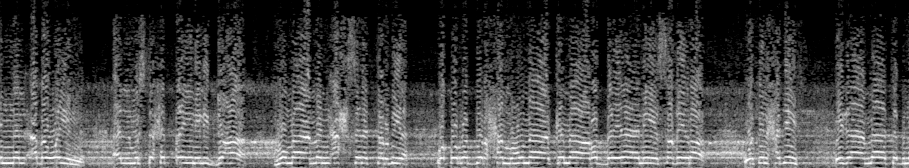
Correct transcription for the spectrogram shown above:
إن الأبوين المستحقين للدعاء هما من أحسن التربية. وقل رب ارحمهما كما ربياني صغيرا. وفي الحديث إذا مات ابن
